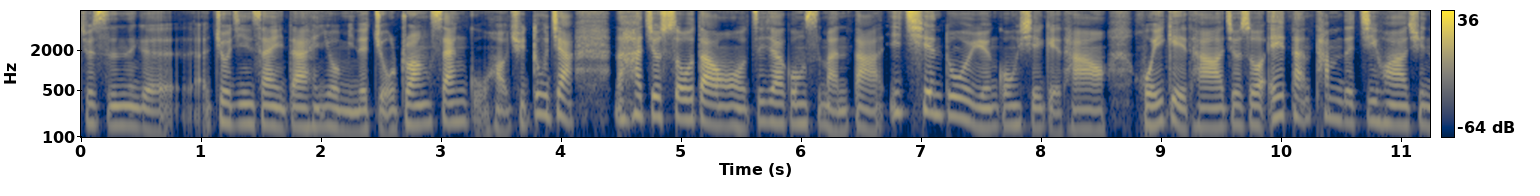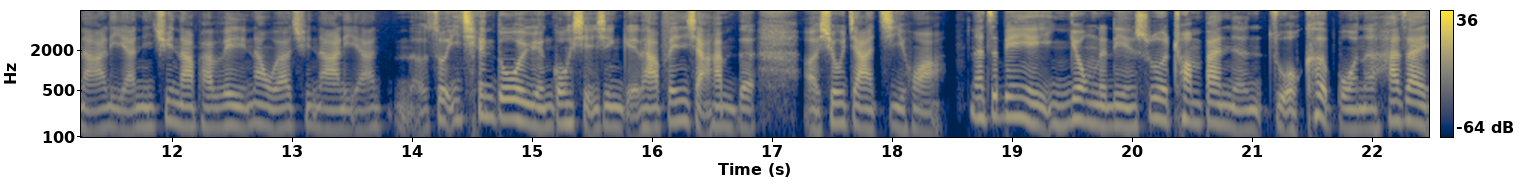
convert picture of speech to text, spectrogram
就是那个旧金山一带很有名的酒庄山谷哈，去度假。那他就收到哦，这家公司蛮大，一千多位员工写给他哦，回给他就说，哎，他他们的计划要去哪里啊？你去 Napa Valley，那我要去哪里啊？说一千多位员工写信给他，分享他们的呃休假计划。那这边也引用了脸书的创办人佐克伯呢，他在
